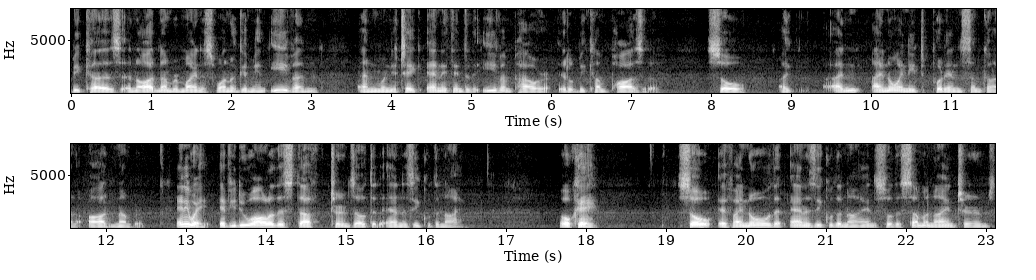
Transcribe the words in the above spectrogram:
because an odd number minus 1 will give me an even and when you take anything to the even power it'll become positive. So I, I, I know I need to put in some kind of odd number. Anyway if you do all of this stuff turns out that n is equal to 9 okay. So if I know that n is equal to 9 so the sum of 9 terms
